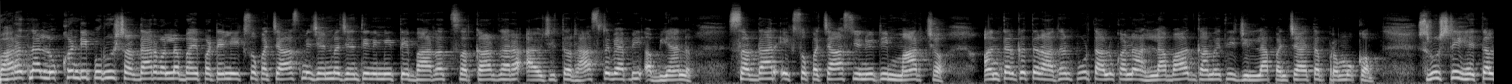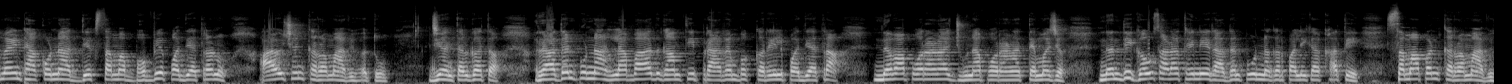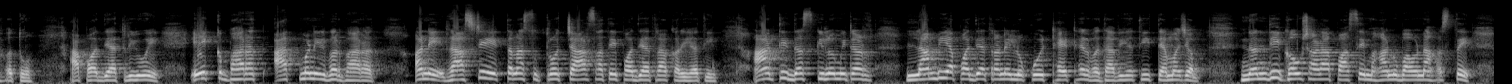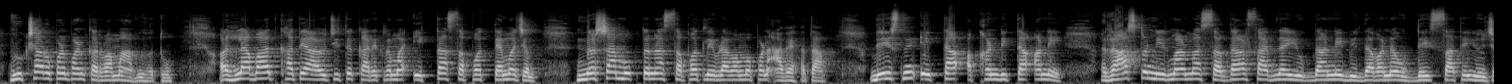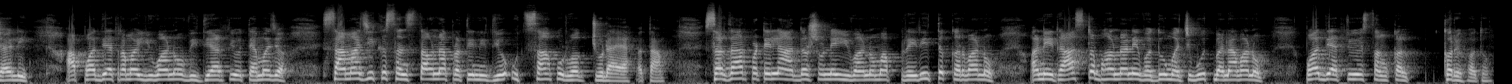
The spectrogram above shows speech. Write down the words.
ભારતના લોખંડી પુરુષ સરદાર વલ્લભભાઈ પટેલની એકસો પચાસમી જન્મ જયંતિ નિમિત્તે ભારત સરકાર દ્વારા આયોજિત રાષ્ટ્રવ્યાપી અભિયાન સરદાર એકસો પચાસ યુનિટી માર્ચ અંતર્ગત રાધનપુર તાલુકાના અલ્હાબાદ ગામેથી જિલ્લા પંચાયત પ્રમુખ સૃષ્ટિ હેતલબેન ઠાકોરના અધ્યક્ષતામાં ભવ્ય પદયાત્રાનું આયોજન કરવામાં આવ્યું હતું. જે અંતર્ગત રાધનપુરના અલ્હાબાદ ગામથી પ્રારંભ કરેલ પદયાત્રા નવા પોરાણા, જૂના પોરાણા તેમજ નંદી ગૌશાળા થઈને રાધનપુર નગરપાલિકા ખાતે સમાપન કરવામાં આવ્યું હતું. આ પદયાત્રીઓએ એક ભારત, આત્મનિર્ભર ભારત અને રાષ્ટ્રીય એકતાના સૂત્રોચ્ચાર સાથે પદયાત્રા કરી હતી. આઠથી દસ કિલોમીટર લાંબી આ પદયાત્રાને લોકોએ ઠેર ઠેર વધાવી હતી. તેમજ નંદી ગૌશાળા પાસે મહાનુભાવોના હસ્તે વૃક્ષારોપણ પણ કરવામાં આવ્યું હતું. અલ્હાબાદ ખાતે આયોજિત કાર્યક્રમમાં એકતા શપથ તેમજ નશા મુક્તના શપથ લેવડાવવામાં પણ આવ્યા હતા. દેશની એકતા, અખંડિતતા અને રાષ્ટ્ર નિર્માણમાં સરદાર સાહેબના યોગદાનને બિરદાવવાના ઉદ્દેશ સાથે યોજાયેલી આ પદયાત્રામાં યુવાનો, વિદ્યાર્થીઓ તેમજ સામાજિક સંસ્થાઓના પ્રતિનિધિઓ ઉત્સાહપૂર્વક જોડાયા હતા. સરદાર પટેલના આદર્શોને યુવાનોમાં પ્રેરિત કરવાનો અને રાષ્ટ્રભાવનાને વધુ મજબૂત બનાવવાનો પદયાત્રીઓએ સંકલ્પ કર્યો હતો.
